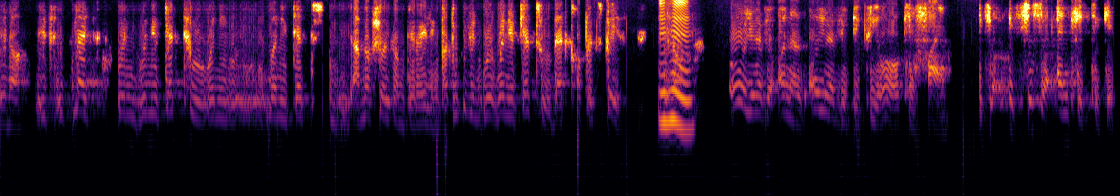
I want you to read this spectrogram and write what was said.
You know, it's, it's like when, when you get to when you when you get I'm not sure if I'm derailing, but even when- you get to that corporate space, mm-hmm, oh, you have your honors, oh, you have your degree, oh, okay, fine. It's your, it's just your entry ticket.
